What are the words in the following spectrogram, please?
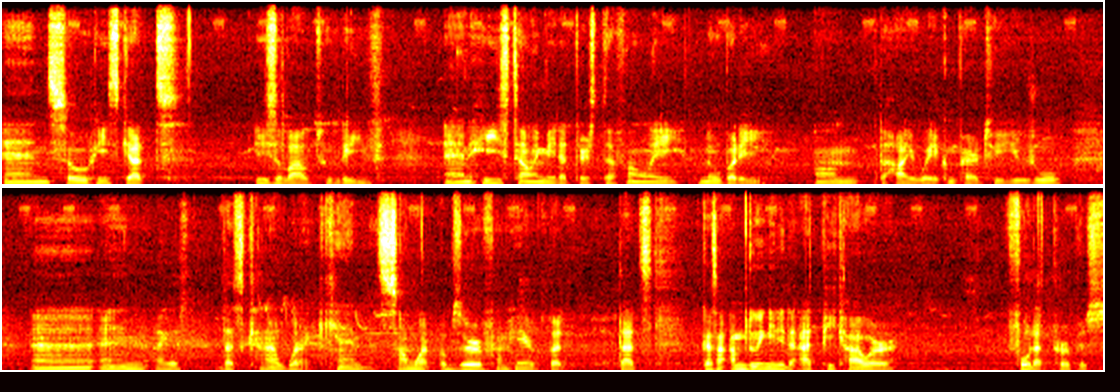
and so he's got he's allowed to leave, and he's telling me that there's definitely nobody on the highway compared to usual. Uh, and I guess that's kind of what I can somewhat observe from here but that's because I'm doing it at peak hour for that purpose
